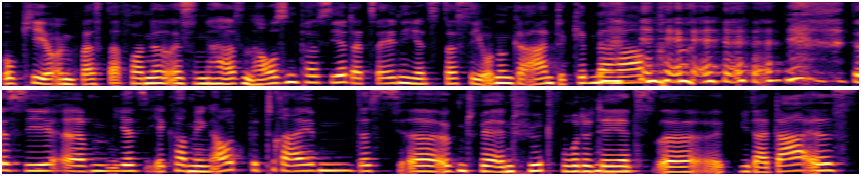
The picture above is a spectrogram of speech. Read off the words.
okay, und was davon ist in Hasenhausen passiert? Erzählen die jetzt, dass sie ungeahnte Kinder haben? dass sie ähm, jetzt ihr Coming-out betreiben, dass äh, irgendwer entführt wurde, der jetzt äh, wieder da ist?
